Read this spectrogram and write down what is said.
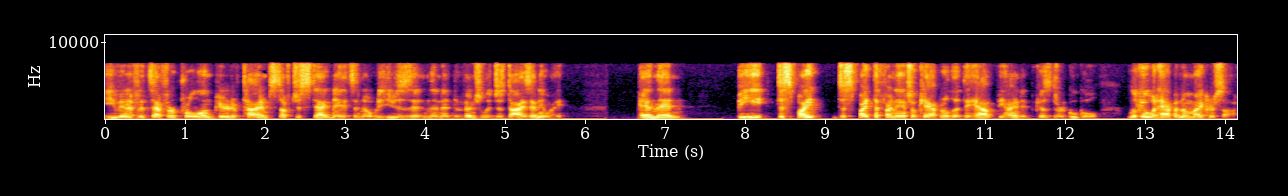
Even if it's after a prolonged period of time, stuff just stagnates and nobody uses it, and then it eventually just dies anyway. And then B, despite despite the financial capital that they have behind it, because they're Google, look at what happened to Microsoft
